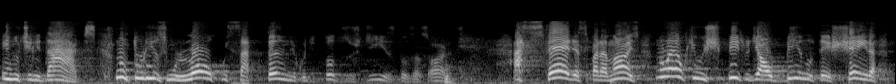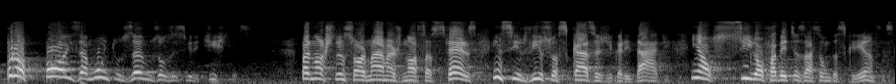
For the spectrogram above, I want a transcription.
em utilidades, num turismo louco e satânico de todos os dias, todas as horas. As férias para nós não é o que o espírito de Albino Teixeira propôs há muitos anos aos espiritistas para nós transformarmos as nossas férias em serviço às casas de caridade, em auxílio à alfabetização das crianças,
